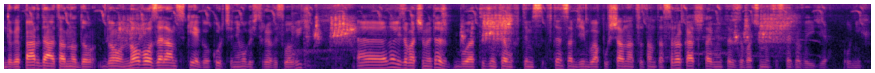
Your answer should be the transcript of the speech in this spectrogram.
do geparda, ta no do, do nowozelandzkiego. Kurczę, nie mogę się trochę wysłowić. E, no i zobaczymy, też była tydzień temu, w, tym, w ten sam dzień była puszczana, co tamta srokacz, tak więc też zobaczymy, co z tego wyjdzie u nich.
